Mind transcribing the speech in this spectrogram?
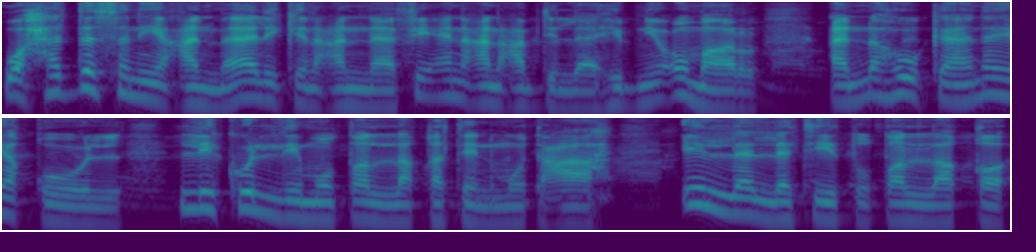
وحدثني عن مالك عن نافع عن عبد الله بن عمر أنه كان يقول لكل مطلقة متعة إلا التي تطلق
